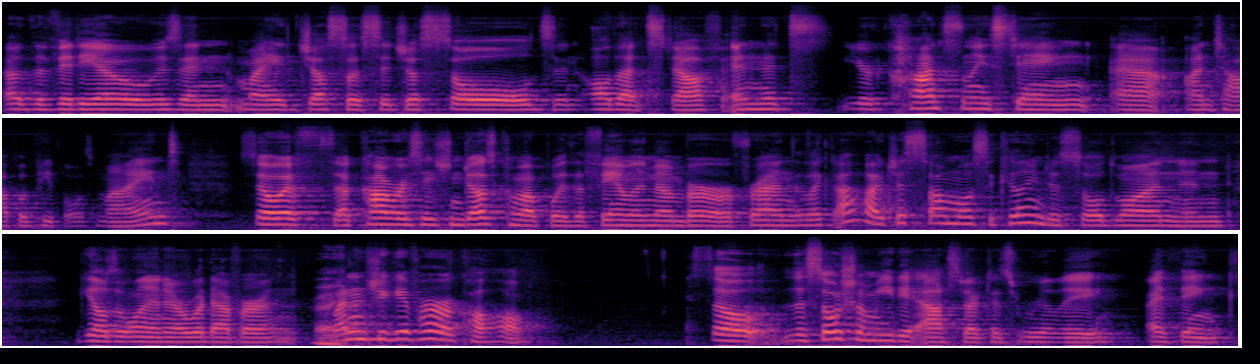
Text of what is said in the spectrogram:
uh, the videos and my just list listed just solds and all that stuff and it's you're constantly staying uh, on top of people's minds so if a conversation does come up with a family member or a friend, they're like, "Oh, I just saw Melissa Killian just sold one in Guilderland or whatever, and Right. why don't you give her a call?" So the social media aspect is really, I think,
